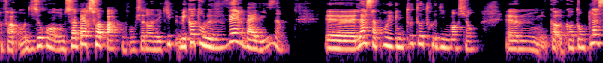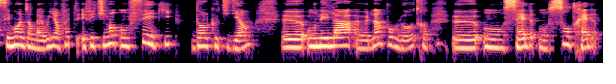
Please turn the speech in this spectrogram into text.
enfin, disons qu'on ne s'aperçoit pas qu'on fonctionne en équipe, mais quand on le verbalise, euh, là, ça prend une toute autre dimension. Euh, quand, on place ces mots en disant, bah oui, en fait, effectivement, on fait équipe dans le quotidien. On est là l'un pour l'autre. on s'aide, on s'entraide.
